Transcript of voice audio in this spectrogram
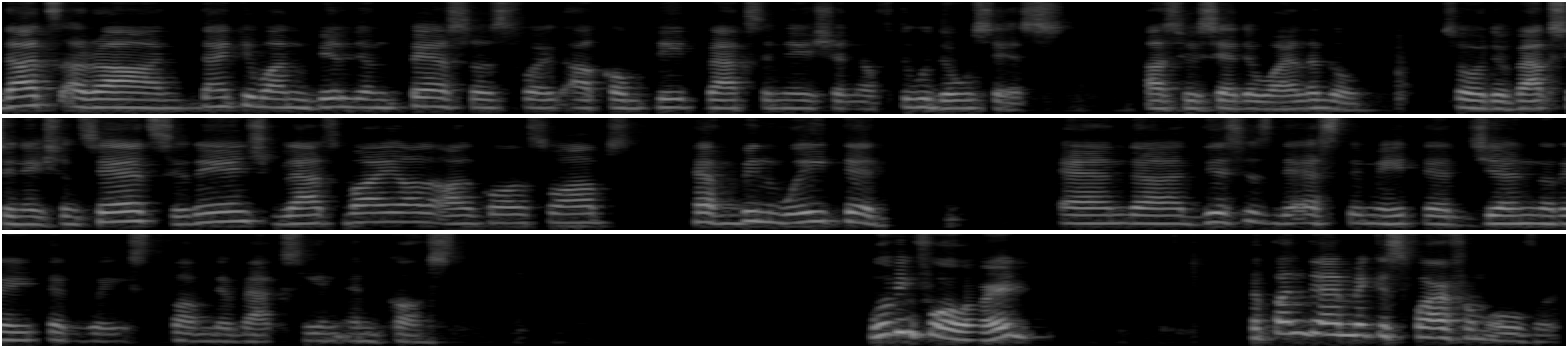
that's around 91 billion pesos for a complete vaccination of two doses, as we said a while ago. So the vaccination set, syringe, glass vial, alcohol swabs have been weighted. And uh, this is the estimated generated waste from the vaccine and cost. Moving forward, the pandemic is far from over.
